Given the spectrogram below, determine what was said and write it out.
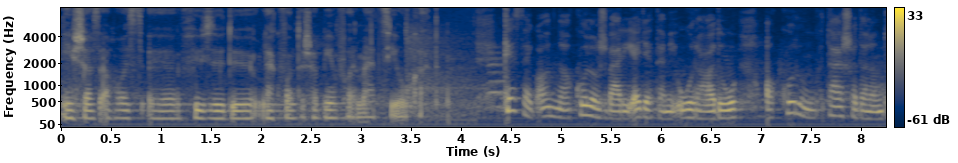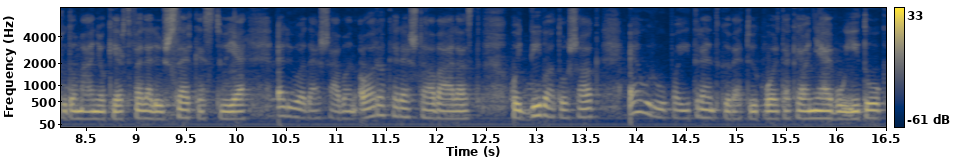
és az ahhoz fűződő legfontosabb információkat. Keszeg Anna Kolozsvári Egyetemi óraadó, a korunk társadalomtudományokért felelős szerkesztője előadásában arra kereste a választ, hogy divatosak, európai trendkövetők voltak-e a nyelvújítók,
